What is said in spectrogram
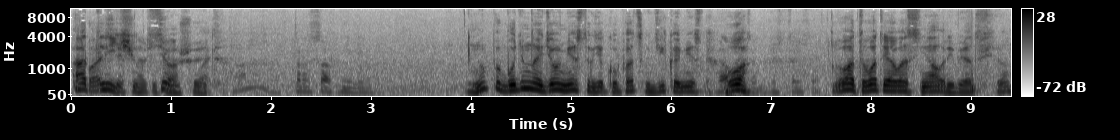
Отлично, все. В трусах не. Ну, будем найдем место, где купаться, дикое место. Да О, вот, вот я вас снял, ребят, все.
